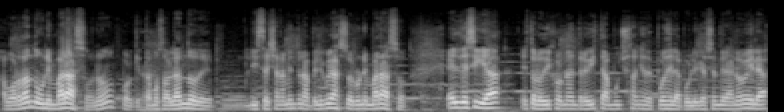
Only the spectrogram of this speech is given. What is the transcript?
abordando un embarazo, ¿no? Porque estamos hablando de, lisa llanamente, una película sobre un embarazo. Él decía, esto lo dijo en una entrevista muchos años después de la publicación de la novela,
